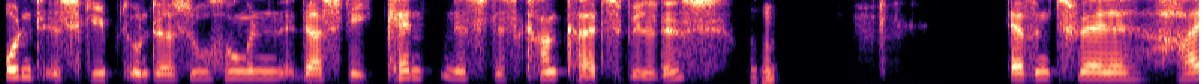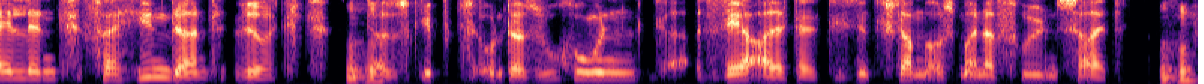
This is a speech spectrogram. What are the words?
Und es gibt Untersuchungen, dass die Kenntnis des Krankheitsbildes Mhm. Eventuell heilend verhindernd wirkt. Mhm. Also es gibt Untersuchungen, sehr alte, die sind, stammen aus meiner frühen Zeit. Mhm.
